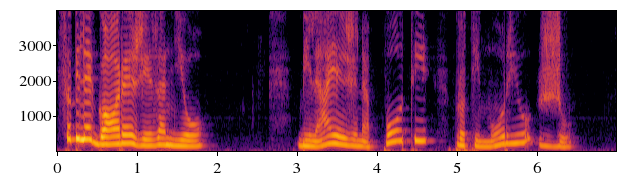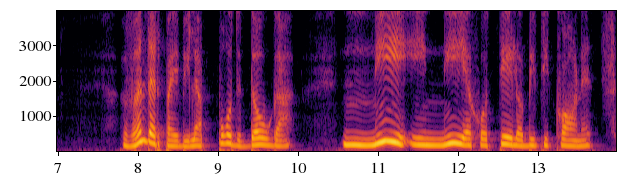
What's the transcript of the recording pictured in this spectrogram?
so bile gore že za njo. Bila je že na poti proti morju žu. Vendar pa je bila pot dolga, ni in ni je hotelo biti konec.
